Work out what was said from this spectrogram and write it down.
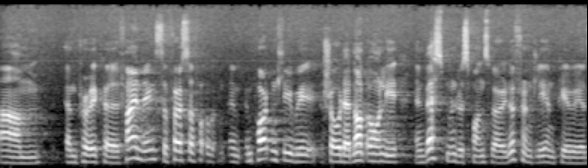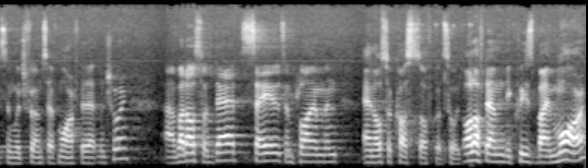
um, empirical findings. So first of all, importantly, we show that not only investment responds very differently in periods in which firms have more of the debt maturing, uh, but also debt, sales, employment, and also costs of goods sold. All of them decrease by more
